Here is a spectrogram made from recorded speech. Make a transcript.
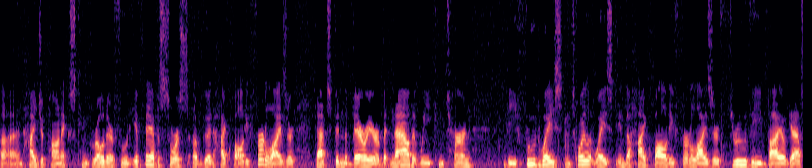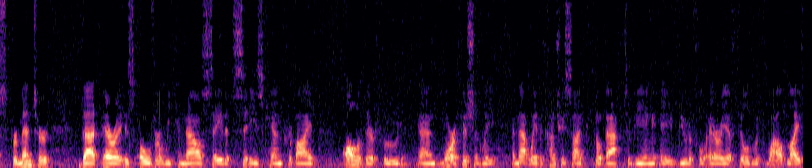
uh, and hydroponics can grow their food if they have a source of good, high-quality fertilizer. That's been the barrier. But now that we can turn the food waste and toilet waste into high-quality fertilizer through the biogas fermenter, that era is over. We can now say that cities can provide all of their food and more efficiently, and that way the countryside could go back to being a beautiful area filled with wildlife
